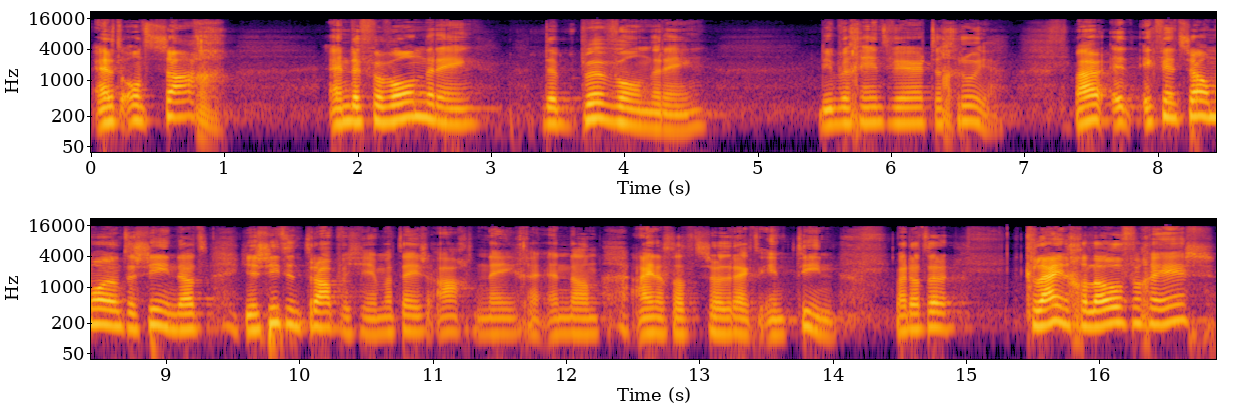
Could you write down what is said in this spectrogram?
En het ontzag en de verwondering, de bewondering, die begint weer te groeien. Maar ik vind het zo mooi om te zien dat je ziet een trappetje in Matthäus 8, 9 en dan eindigt dat zo direct in 10. Maar dat er klein gelovige is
